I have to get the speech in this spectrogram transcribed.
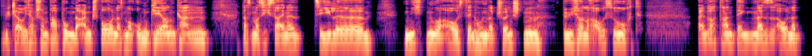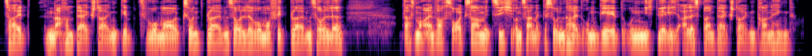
Ich glaube, ich habe schon ein paar Punkte angesprochen, dass man umkehren kann, dass man sich seine Ziele nicht nur aus den 100 schönsten Büchern raussucht. Einfach dran denken, dass es auch eine Zeit nach dem Bergsteigen gibt, wo man gesund bleiben sollte, wo man fit bleiben sollte. dass man einfach sorgsam mit sich und seiner Gesundheit umgeht und nicht wirklich alles beim Bergsteigen dranhängt.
